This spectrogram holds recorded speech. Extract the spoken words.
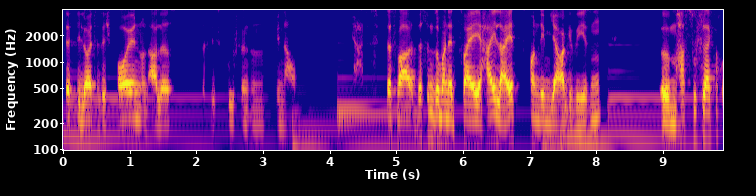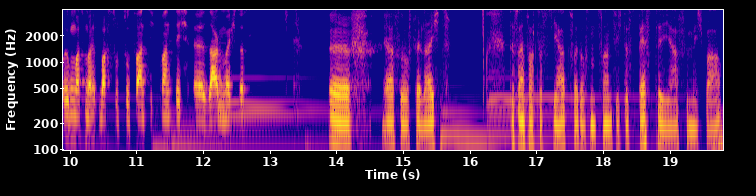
dass die Leute sich freuen und alles, dass sie es cool finden. Genau. Ja, das, das, war, das sind so meine zwei Highlights von dem Jahr gewesen. Ähm, hast du vielleicht noch irgendwas, was du zu 2020 äh, sagen möchtest? Äh, ja, so vielleicht, dass einfach das Jahr 2020 das beste Jahr für mich war,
